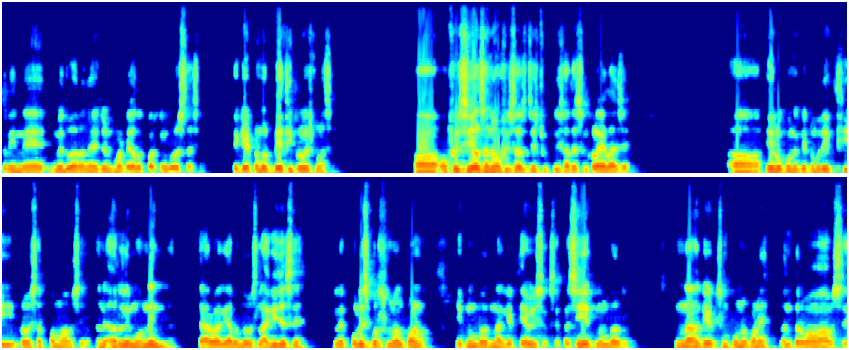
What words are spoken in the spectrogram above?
કરીને ઉમેદવાર અને એજન્ટ માટે અલગ પાર્કિંગ વ્યવસ્થા છે. એ ગેટ નંબર બેથી પ્રવેશ મળશે ઓફિશિયલ્સ અને ઓફિસર્સ જે ચૂંટણી સાથે સંકળાયેલા છે એ લોકોને ગેટ નંબર એકથી પ્રવેશ આપવામાં આવશે અને અર્લી મોર્નિંગ ચાર વાગે આ બંદોબસ્ત લાગી જશે, એટલે પોલીસ પર્સનલ પણ એક નંબરના ગેટથી આવી શકશે. પછી એક નંબરના ગેટ સંપૂર્ણપણે બંધ કરવામાં આવશે.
